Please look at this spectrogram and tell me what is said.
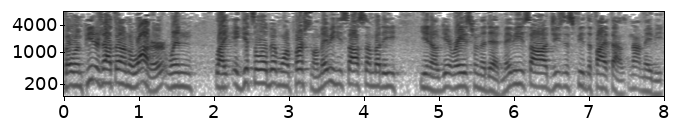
But when Peter's out there on the water, when like it gets a little bit more personal, maybe he saw somebody, you know, get raised from the dead. Maybe he saw Jesus feed the 5,000. Not maybe.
